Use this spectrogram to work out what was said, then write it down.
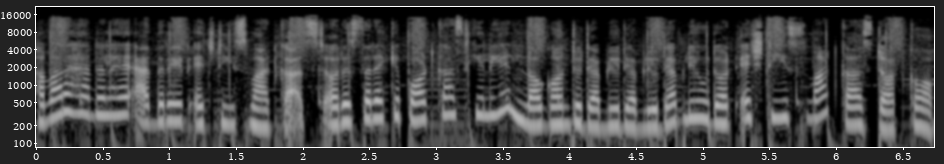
हमारा हैंडल है एट और इस तरह के पॉडकास्ट के लिए log on to W W W dot H T smart cast dot com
